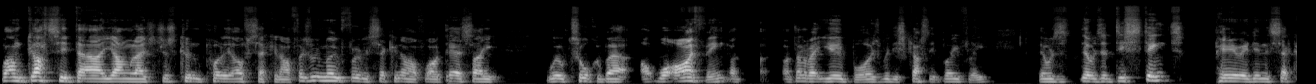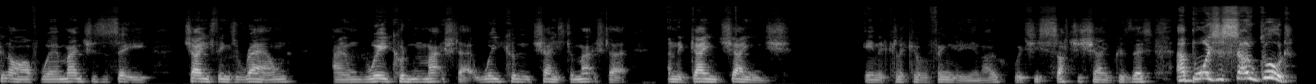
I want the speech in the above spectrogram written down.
But I'm gutted that our young lads just couldn't pull it off second half. As we move through the second half, I dare say we'll talk about uh, what I think. I, I don't know about you boys. We discussed it briefly. There was there was a distinct period in the second half where Manchester City changed things around, and we couldn't match that. We couldn't change to match that, and the game changed in a click of a finger. You know, which is such a shame because there's our boys are so good.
